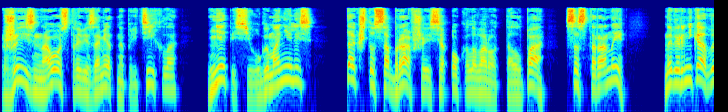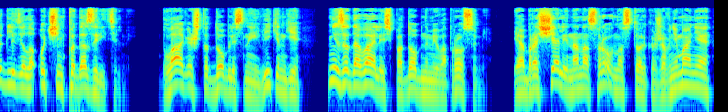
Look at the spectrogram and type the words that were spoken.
Жизнь на острове заметно притихла, неписи угомонились, так что собравшаяся около ворот толпа со стороны наверняка выглядела очень подозрительной. Благо, что доблестные викинги не задавались подобными вопросами и обращали на нас ровно столько же внимания,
